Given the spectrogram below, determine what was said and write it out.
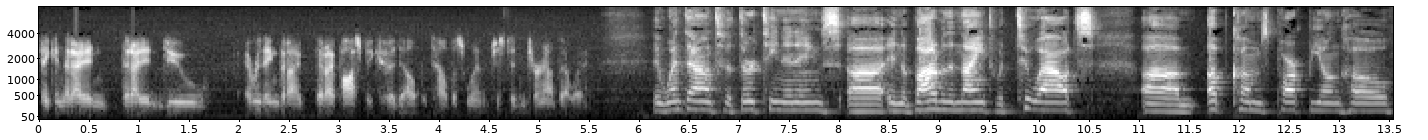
thinking that I didn't that I didn't do everything that I that I possibly could to help to help us win. It just didn't turn out that way. It went down to 13 innings uh, in the bottom of the ninth with two outs. Um, up comes Park Byung Ho,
